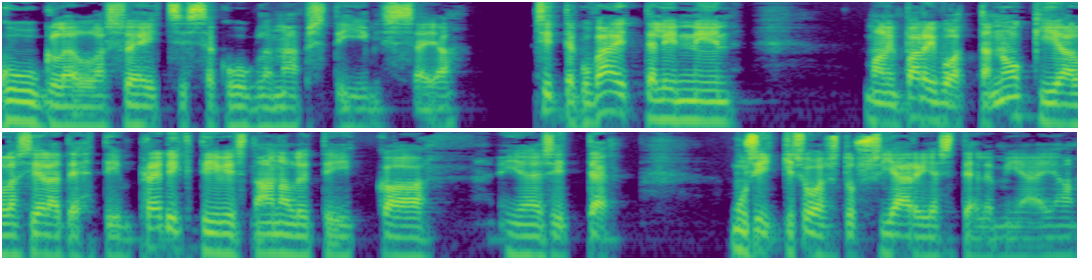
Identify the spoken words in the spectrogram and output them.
Googlella Sveitsissä, Google Maps-tiimissä ja sitten kun väittelin, niin mä olin pari vuotta Nokialla, siellä tehtiin prediktiivistä analytiikkaa ja sitten musiikkisuositusjärjestelmiä. Ja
